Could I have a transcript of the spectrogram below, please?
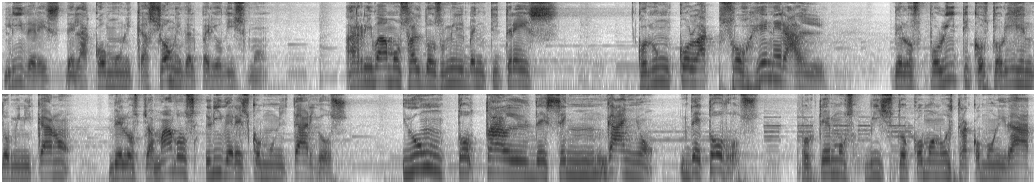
líderes de la comunicación y del periodismo. Arribamos al 2023 con un colapso general de los políticos de origen dominicano de los llamados líderes comunitarios y un total desengaño de todos, porque hemos visto cómo nuestra comunidad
